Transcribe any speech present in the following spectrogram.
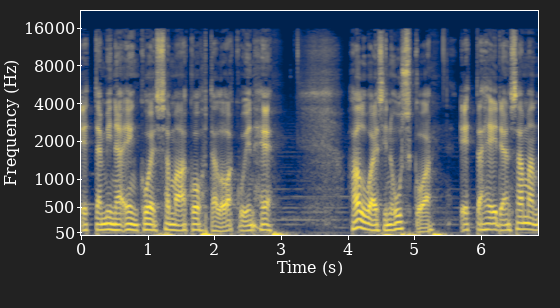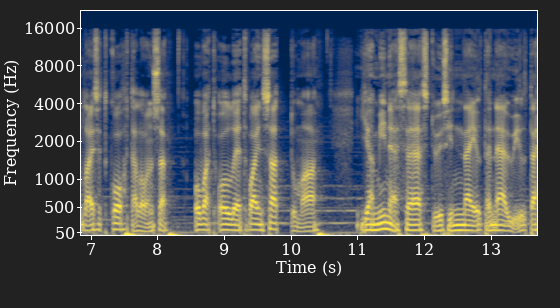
että minä en koe samaa kohtaloa kuin he. Haluaisin uskoa, että heidän samanlaiset kohtalonsa ovat olleet vain sattumaa, ja minä säästyisin näiltä näyiltä.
